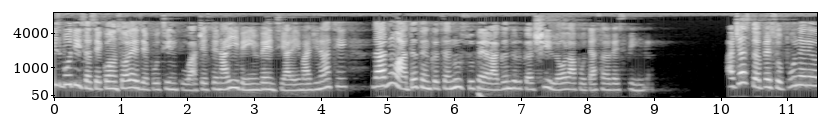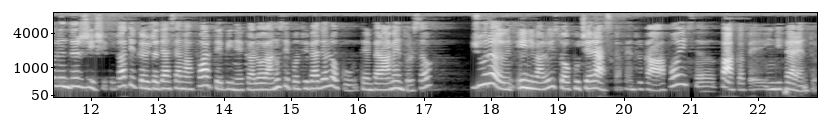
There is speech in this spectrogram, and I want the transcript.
izbuti să se consoleze puțin cu aceste naive invenții ale imaginației, dar nu atât încât să nu sufere la gândul că și Lola putea să-l respingă. Această presupunere îl îndârji și, cu toate că își dădea seama foarte bine că Lola nu se potrivea deloc cu temperamentul său, jură în inima lui să o cucerească, pentru ca apoi să facă pe indiferentul.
